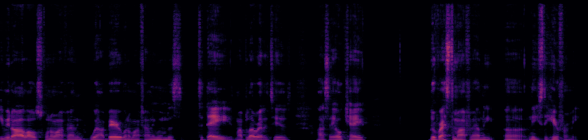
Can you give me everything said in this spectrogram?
Even though I lost one of my family, where I buried one of my family members today, my blood relatives, I say, okay, the rest of my family uh, needs to hear from me,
